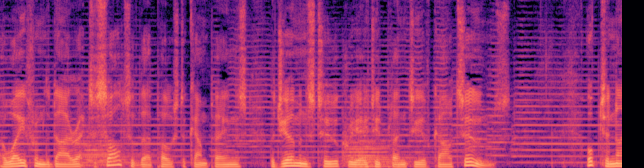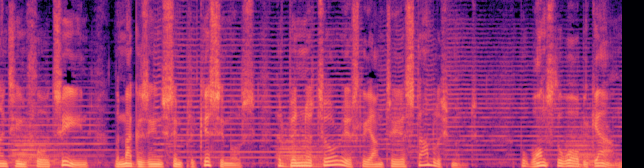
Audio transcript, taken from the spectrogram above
Away from the direct assault of their poster campaigns, the Germans too created plenty of cartoons. Up to 1914, the magazine Simplicissimus had been notoriously anti establishment, but once the war began,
